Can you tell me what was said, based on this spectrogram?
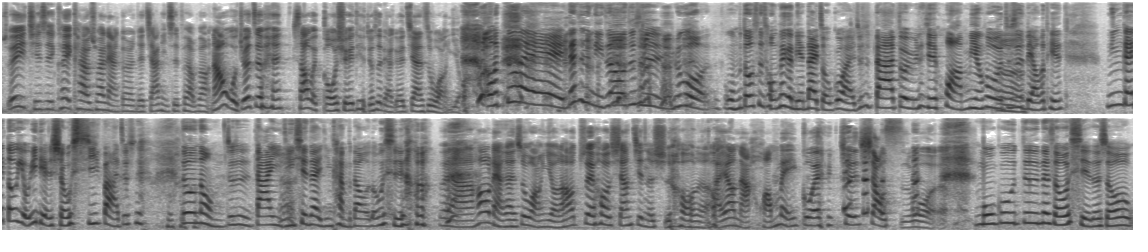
所以其实可以看得出来，两个人的家庭是非常非常。然后我觉得这边稍微狗血一点，就是两个人竟然是网友。哦，对。但是你知道，就是如果我们都是从那个年代走过来，就是大家对于那些画面或者就是聊天。嗯应该都有一点熟悉吧，就是都那种，就是大家已经现在已经看不到的东西了。对啊，然后两个人是网友，然后最后相见的时候呢，还要拿黄玫瑰，真笑死我了。蘑菇就是那时候写的时候，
